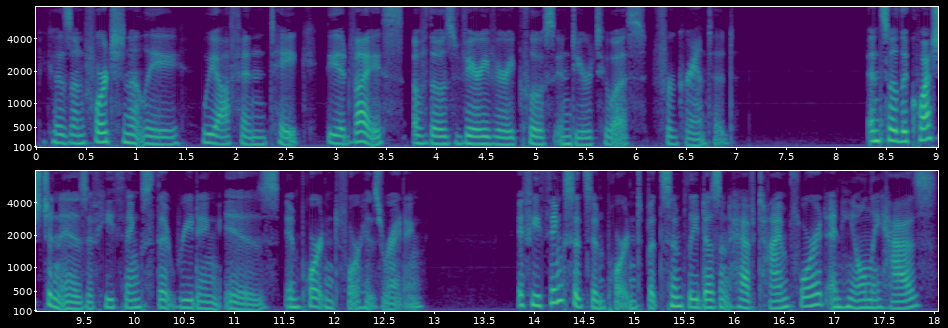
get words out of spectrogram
Because unfortunately, we often take the advice of those very, very close and dear to us for granted. And so the question is if he thinks that reading is important for his writing. If he thinks it's important but simply doesn't have time for it and he only has,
